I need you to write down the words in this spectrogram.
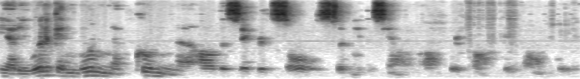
Yari Wilken Munna Kunna, all the sacred souls that this healing, all three, all three, all three.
